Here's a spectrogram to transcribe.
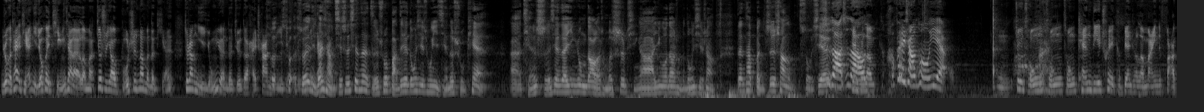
如果太甜，你就会停下来了嘛。就是要不是那么的甜，就让你永远的觉得还差那么一点。所以你在想，其实现在只是说把这些东西从以前的薯片、呃甜食，现在应用到了什么视频啊，应用到什么东西上，但它本质上首先是的，是的，变成了我非常同意。嗯，就从从从 Candy Trick 变成了 Mind Fuck。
